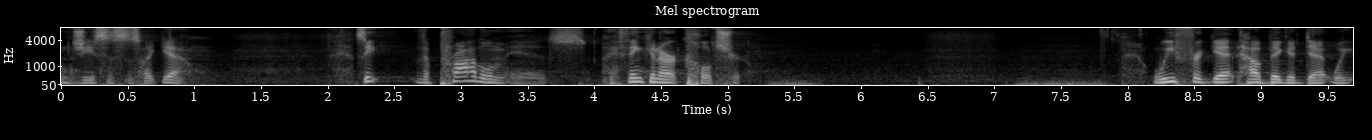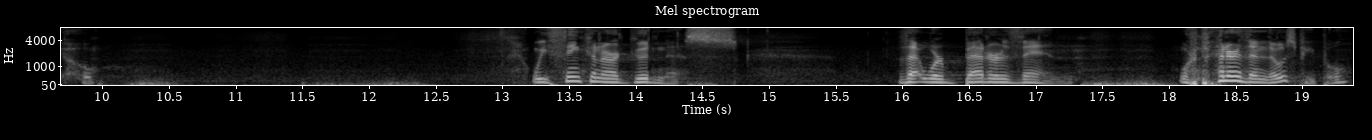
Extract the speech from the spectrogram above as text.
And Jesus is like, yeah. See, the problem is, I think in our culture, we forget how big a debt we owe. We think in our goodness that we're better than. We're better than those people.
